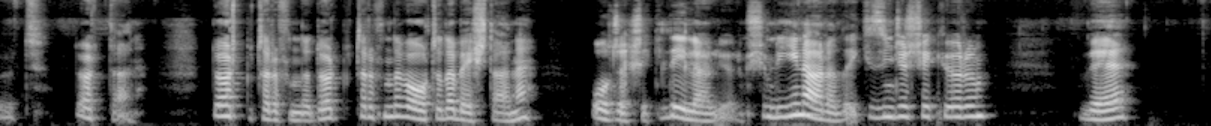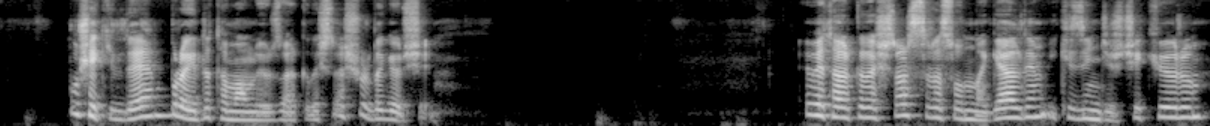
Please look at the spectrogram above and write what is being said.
4 4 tane. 4 bu tarafında, 4 bu tarafında ve ortada 5 tane olacak şekilde ilerliyorum. Şimdi yine arada 2 zincir çekiyorum ve bu şekilde burayı da tamamlıyoruz arkadaşlar. Şurada görüşelim. Evet arkadaşlar sıra sonuna geldim. 2 zincir çekiyorum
